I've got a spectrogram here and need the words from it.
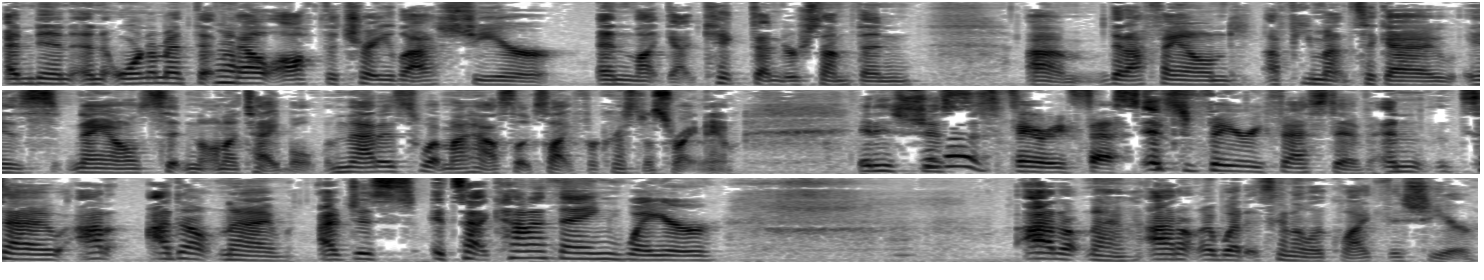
and then an ornament that fell off the tree last year and like got kicked under something um, that I found a few months ago is now sitting on a table, and that is what my house looks like for Christmas right now. It is just It very festive. it's very festive and so I, I don't know i just it's that kind of thing where i don't know i don't know what it's going to look like this year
